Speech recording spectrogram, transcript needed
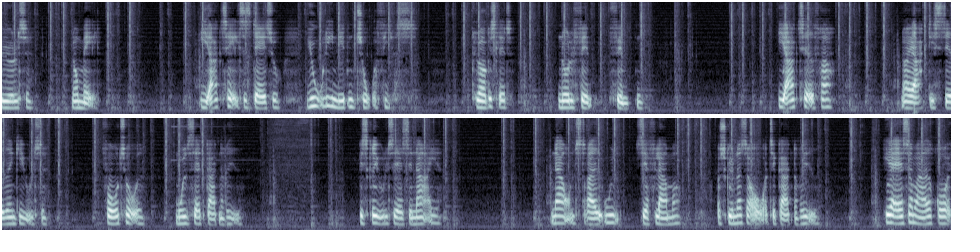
Hørelse. Normal. I agtagelsesdato juli 1982. Klokkeslæt 05.15. I agtaget fra nøjagtig stedangivelse. Fortoget modsat gardneriet. Beskrivelse af scenarie. Navn streget ud, ser flammer og skynder sig over til gardneriet. Her er så meget røg,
